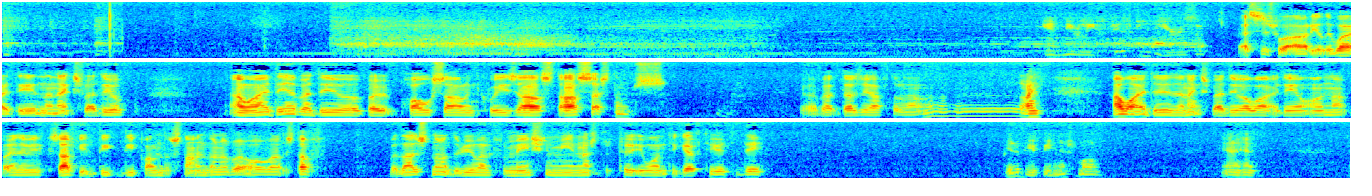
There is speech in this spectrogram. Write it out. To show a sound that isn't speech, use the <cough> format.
In nearly 50 years of This is what I really want to do in the next video. I want to do a video about pulsar and quasar star systems. A bit dizzy after that. Aye. I want to do the next video, I want to do it on that by the way, because I've got deep, deep understanding about all that stuff. But that's not the real information me and Mr. Tooty want to give to you today. Where have you been this morning? Anyhow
